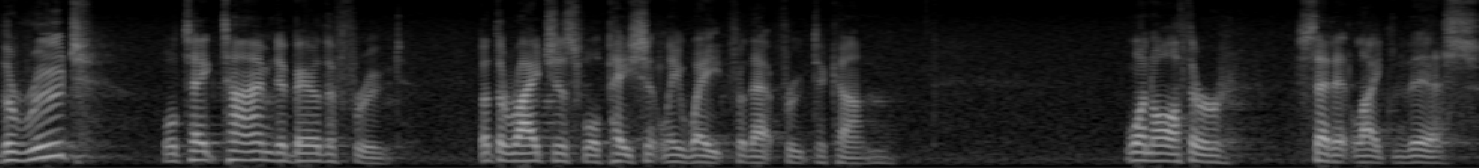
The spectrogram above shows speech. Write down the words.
The root will take time to bear the fruit, but the righteous will patiently wait for that fruit to come. One author said it like this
